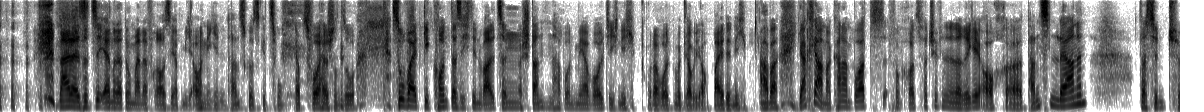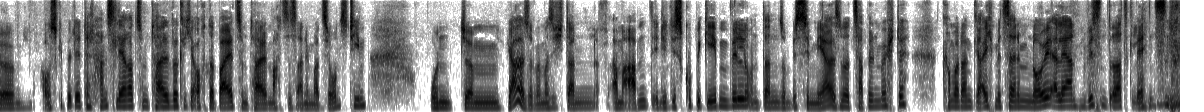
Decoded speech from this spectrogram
Nein, also zur Ehrenrettung meiner Frau, sie hat mich auch nicht in den Tanzkurs gezwungen. Ich habe es vorher schon so, so weit gekonnt, dass ich den Walzer mhm. verstanden habe und mehr wollte ich nicht. Oder wollten wir, glaube ich, auch beide nicht. Aber ja klar, man kann an Bord von Kreuzfahrtschiffen in der Regel auch äh, tanzen lernen. Das sind äh, ausgebildete Tanzlehrer zum Teil wirklich auch dabei, zum Teil macht es das Animationsteam. Und ähm, ja, also wenn man sich dann am Abend in die Disco begeben will und dann so ein bisschen mehr als nur zappeln möchte, kann man dann gleich mit seinem neu erlernten Wissen dort glänzen.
